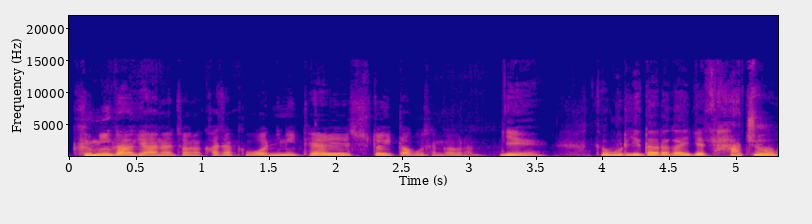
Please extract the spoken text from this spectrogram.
금이 가게 하는 저는 가장 큰 원인이 될 수도 있다고 생각을 합니다. 예. 그러니까 우리나라가 이게 사주,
